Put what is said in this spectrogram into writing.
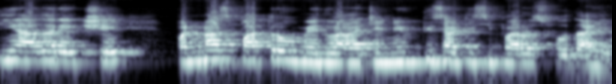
तीन हजार एकशे पन्नास पात्र उमेदवाराची नियुक्तीसाठी शिफारस होत आहे.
